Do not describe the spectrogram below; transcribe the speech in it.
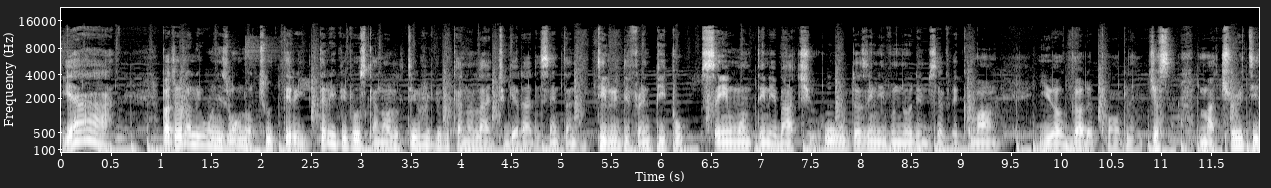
Yeah. Particularly when it's one or two, three. Three people cannot three people cannot lie together at the same time. Three different people saying one thing about you who doesn't even know themselves. Come on, you got a problem. Just maturity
